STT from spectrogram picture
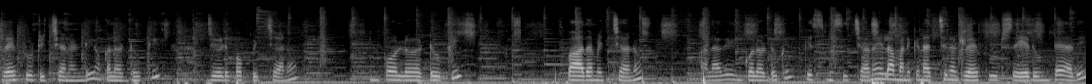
డ్రై ఫ్రూట్ ఇచ్చానండి. ఒక లడ్డూకి జీడిపప్పు ఇచ్చాను. ఇంకో లడ్డూకి బాదం ఇచ్చాను. అలాగే ఇంకో లడ్డుకి కిస్మిస్ ఇచ్చాను. ఇలా మనకి నచ్చిన డ్రై ఫ్రూట్స్ ఏది ఉంటే అది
